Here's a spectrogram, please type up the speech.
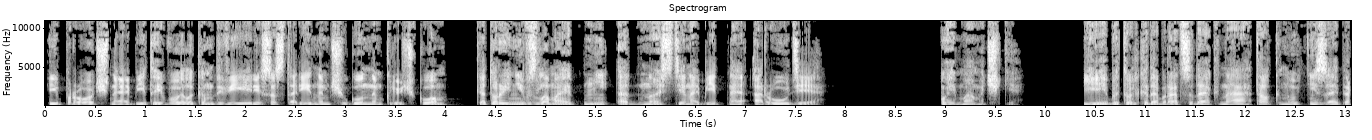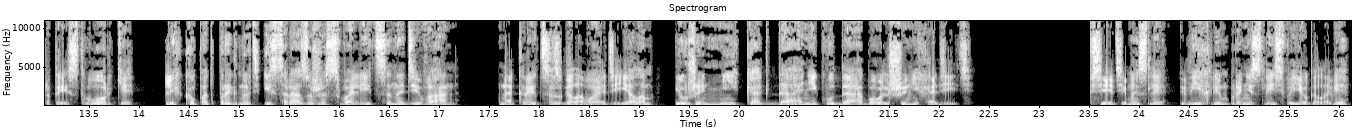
и прочной, обитой войлоком двери со старинным чугунным крючком, который не взломает ни одно стенобитное орудие? Ой, мамочки, Ей бы только добраться до окна, толкнуть незапертые створки, легко подпрыгнуть и сразу же свалиться на диван, накрыться с головой одеялом и уже никогда никуда больше не ходить. Все эти мысли вихрем пронеслись в ее голове,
